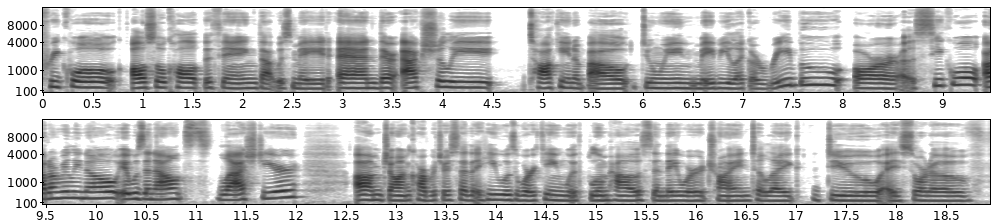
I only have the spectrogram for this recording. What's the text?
prequel, also called The Thing, that was made. And they're actually talking about doing maybe like a reboot or a sequel. I don't really know. It was announced last year. Um, John Carpenter said that he was working with Blumhouse and they were trying to like do a sort of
